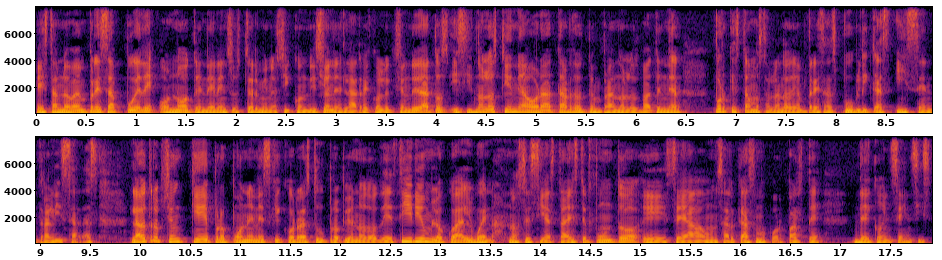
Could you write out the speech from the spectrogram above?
Esta nueva empresa puede o no tener en sus términos y condiciones la recolección de datos y si no los tiene ahora, tarde o temprano los va a tener porque estamos hablando de empresas públicas y centralizadas. La otra opción que proponen es que corras tu propio nodo de Ethereum, lo cual, bueno, no sé si hasta este punto eh, sea un sarcasmo por parte de Coinsensis.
